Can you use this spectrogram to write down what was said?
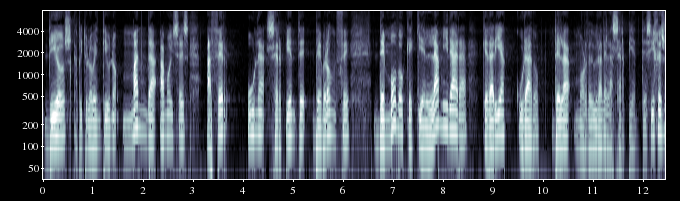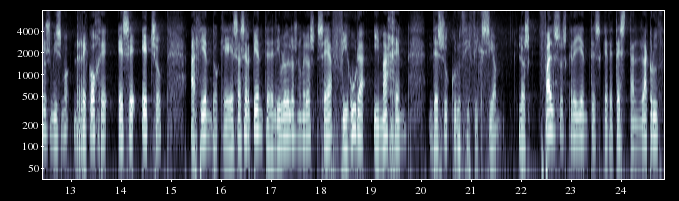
Dios, capítulo 21, manda a Moisés hacer una serpiente de bronce de modo que quien la mirara quedaría curado de la mordedura de las serpientes. Y Jesús mismo recoge ese hecho haciendo que esa serpiente del libro de los números sea figura, imagen de su crucifixión. Los falsos creyentes que detestan la cruz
